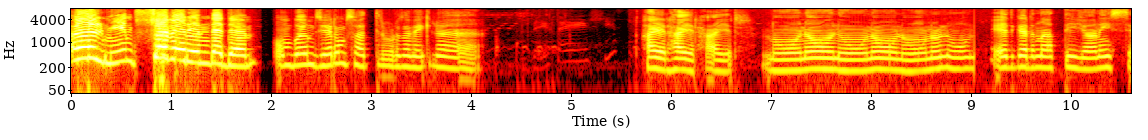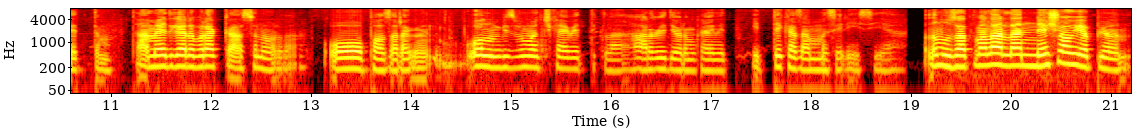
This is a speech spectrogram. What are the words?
Ölmeyeyim söverim dedim. Oğlum bu Emz yarım saattir burada bekliyor ha. Hayır hayır hayır. No no no no no no no. Edgar'ın atlayacağını hissettim. Tamam Edgar'ı bırak kalsın orada. O pazara gön. Oğlum biz bu maçı kaybettik la. Harbi diyorum kaybettik. Gitti kazanma serisi ya. Oğlum uzatmalar lan ne şov yapıyorsun?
